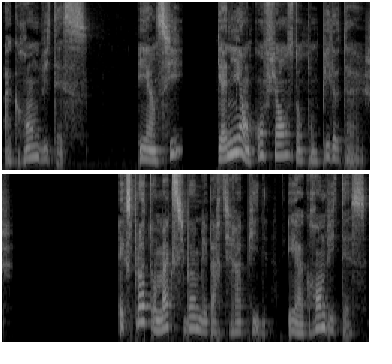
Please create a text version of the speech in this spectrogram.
à grande vitesse. Et ainsi, gagner en confiance dans ton pilotage. Exploite au maximum les parties rapides et à grande vitesse,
